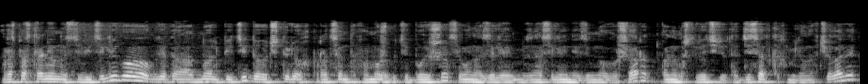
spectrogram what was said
распространенности витилиго где-то от 0,5 до 4%, а может быть и больше всего населения земного шара. Понятно, что речь идет о десятках миллионов человек.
